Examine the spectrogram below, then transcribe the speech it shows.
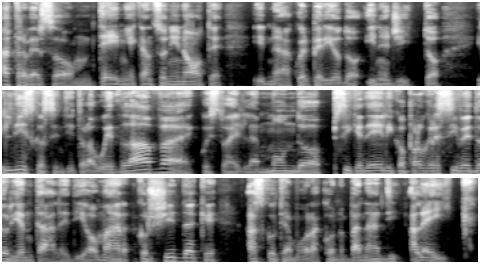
attraverso temi e canzoni note in quel periodo in Egitto. Il disco si intitola With Love e questo è il mondo psichedelico, progressivo ed orientale di Omar Khorshid che ascoltiamo ora con Banadi Aleik.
